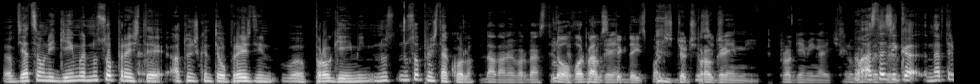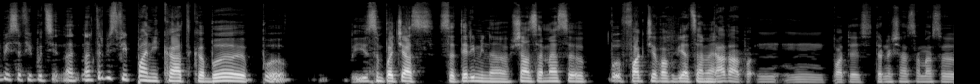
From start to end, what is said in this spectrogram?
uh, viața unui gamer nu se oprește atunci când te oprești din uh, pro gaming, nu, nu se oprește acolo. Da, da, noi vorbeam strict Nu, de vorbeam pro strict de e-sport. game, Știu de ce pro zici. gaming, pro gaming aici. Nu, vorbesc asta de- zic că n-ar trebui să fii puțin, n-ar, n-ar trebui să fii panicat că, bă, bă eu sunt pe ceas, să termină șansa mea să bă, fac ceva cu viața mea. Da, da, po- n- n- poate să termine șansa mea să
